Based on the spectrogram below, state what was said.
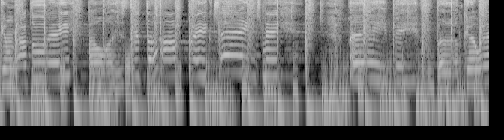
Thinking about the way I was. Did the heartbreak change me? Maybe, but look at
